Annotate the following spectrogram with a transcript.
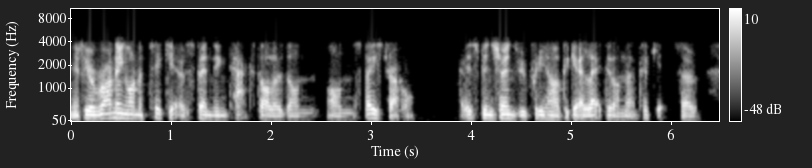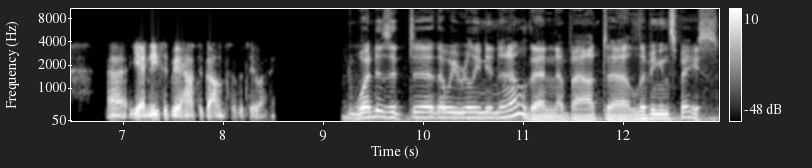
if you're running on a ticket of spending tax dollars on on space travel, it's been shown to be pretty hard to get elected on that ticket. So, uh, yeah, it needs to be a healthy balance of the two, I think. What is it uh, that we really need to know then about uh, living in space?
